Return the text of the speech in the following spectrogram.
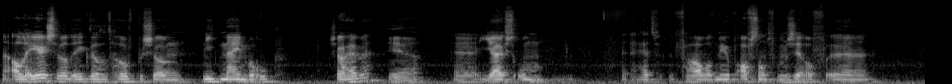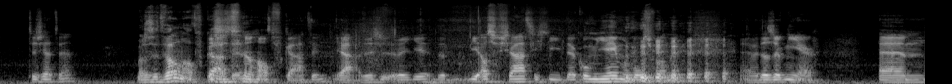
nou, allereerst wilde ik dat het hoofdpersoon niet mijn beroep zou hebben. Ja. Eh, juist om het verhaal wat meer op afstand van mezelf eh, te zetten. Maar er zit wel een Er advocaat zit in. een advocaat in. Ja, dus weet je, dat, die associaties, die, daar kom je niet helemaal los van. Eh, dat is ook niet erg. Ehm,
